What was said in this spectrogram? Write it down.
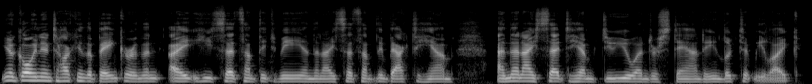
you know, going and talking to the banker, and then I he said something to me, and then I said something back to him, and then I said to him, "Do you understand?" And he looked at me like,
